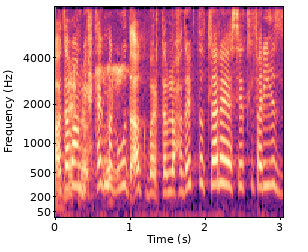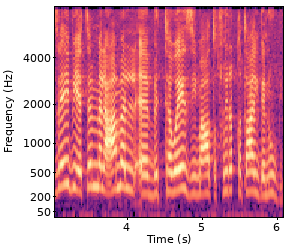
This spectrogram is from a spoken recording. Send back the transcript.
آه طبعا بيحتاج مجهود أكبر. طب لو حضرتك تطلعنا يا سيادة الفريق إزاي بيتم العمل بالتوازي مع تطوير القطاع الجنوبي؟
